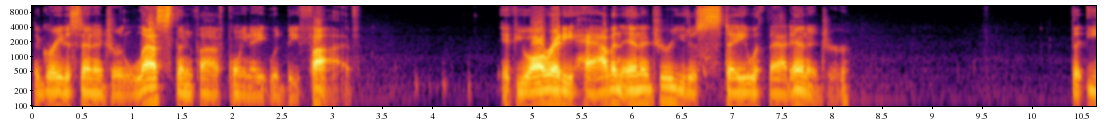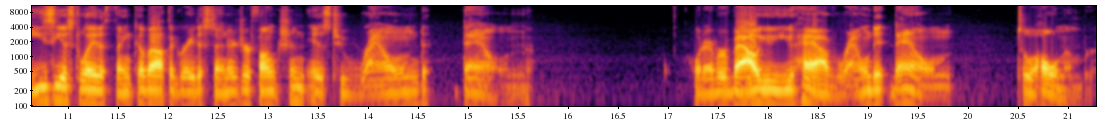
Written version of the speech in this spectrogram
the greatest integer less than 5.8 would be 5. If you already have an integer, you just stay with that integer. The easiest way to think about the greatest integer function is to round down. Whatever value you have, round it down to a whole number.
